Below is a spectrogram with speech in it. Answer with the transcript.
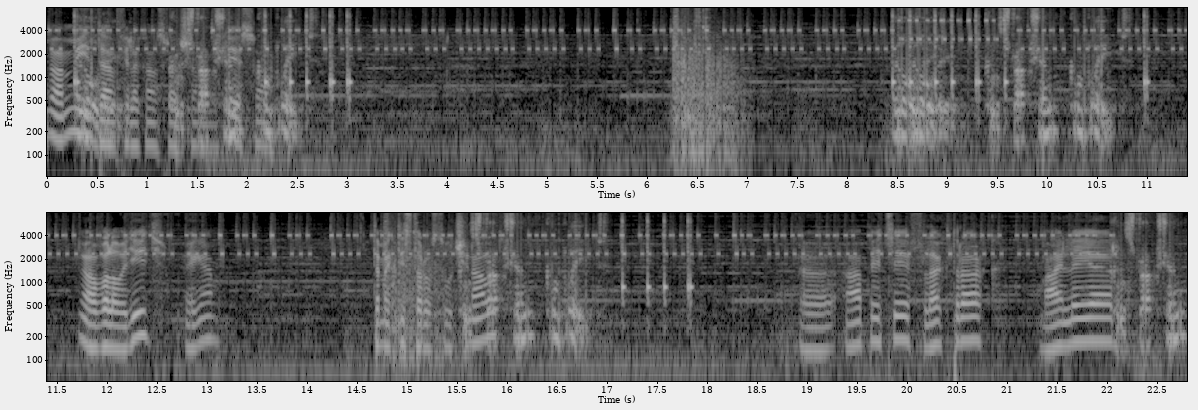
Na, mindenféle construction van, Construction kész van. complete. Building. Construction complete. Ja, valahogy így, igen. Te meg tiszta rosszul csinálod. Construction complete. Ö, APC, flag track, my layer. Construction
